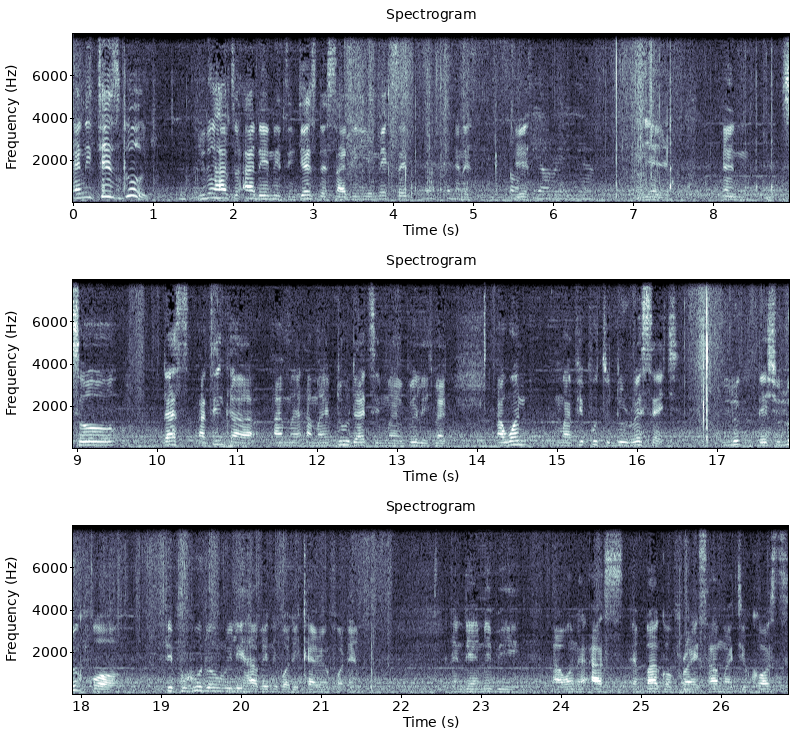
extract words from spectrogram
and it tastes good. You don't have to add anything, just the sardine, you mix it. And it, Salty yeah. already, yeah. Yeah. And so that's, I think uh, I, might, I might do that in my village, but I want my people to do research. Look, they should look for people who don't really have anybody caring for them. Then maybe I want to ask a bag of rice how much it costs.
